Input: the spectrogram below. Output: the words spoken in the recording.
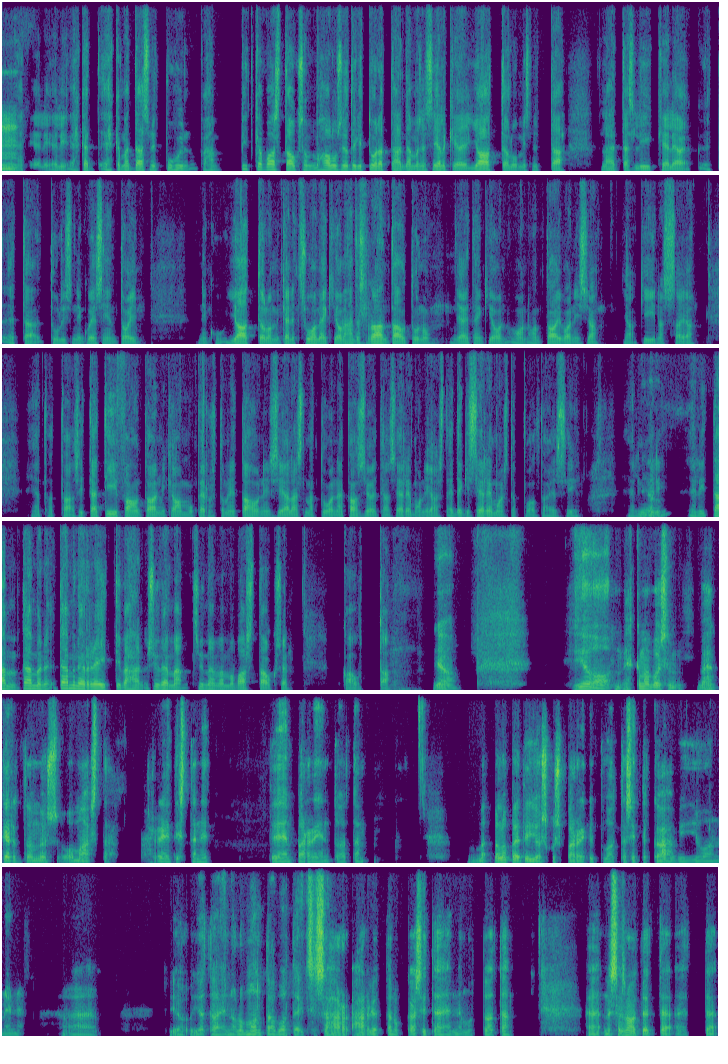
Hmm. Eli, eli ehkä, ehkä mä tässä nyt puhuin vähän pitkä vastauksen, mutta mä halusin jotenkin tuoda tähän tämmöisen selkeä jaottelu, missä nyt tämä lähettäisiin liikkeelle, ja että, että tulisi niin kuin esiin toi niin kuin jaottelu, mikä nyt Suomeekin on vähän tässä rantautunut, ja etenkin on, on, on Taiwanissa ja, ja Kiinassa, ja, ja tota, sitten tämä T-Fountain, mikä on mun perustaminen taho, niin siellä mä tuon näitä asioita ja seremoniasta, etenkin seremonista puolta esiin. Eli, eli, eli täm, tämmöinen reitti vähän syvemmä, syvemmän vastauksen kautta. Joo. Joo, ehkä mä voisin vähän kertoa myös omasta reitistäni teen pariin. Tuota, Mä, mä lopetin joskus parikymmentä vuotta sitten kahvijuonnin, jo, jota en ollut montaa vuotta itse asiassa har, harjoittanutkaan sitä ennen, mutta tuota, ää, sä sanoit, että, että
